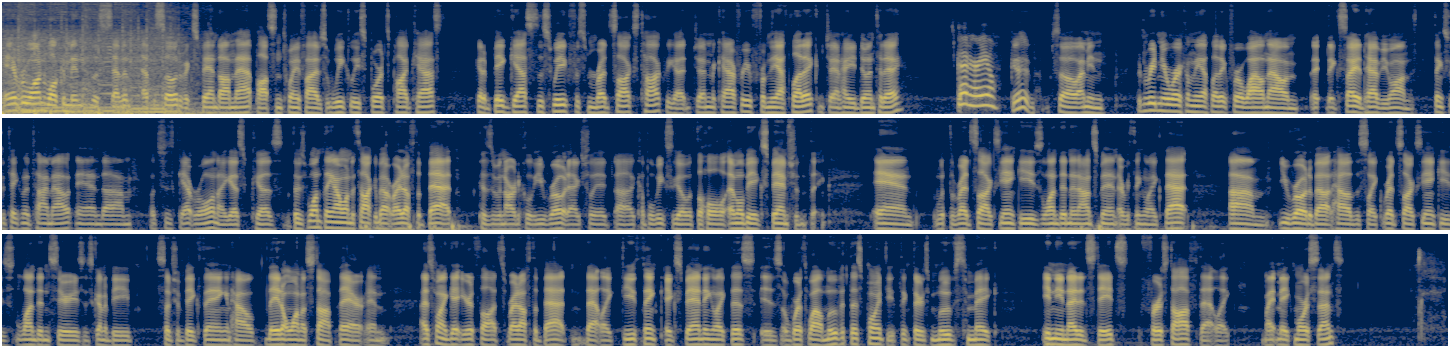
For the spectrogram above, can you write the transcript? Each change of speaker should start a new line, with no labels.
Hey everyone, welcome into the seventh episode of Expand on That, Boston 25's weekly sports podcast. Got a big guest this week for some Red Sox talk. We got Jen McCaffrey from The Athletic. Jen, how are you doing today?
Good, how are you?
Good. So, I mean, been reading your work on The Athletic for a while now. I'm excited to have you on. Thanks for taking the time out, and um, let's just get rolling, I guess, because there's one thing I want to talk about right off the bat because of an article you wrote actually uh, a couple weeks ago with the whole MLB expansion thing, and with the Red Sox, Yankees, London announcement, everything like that. Um, you wrote about how this like Red Sox Yankees London series is going to be such a big thing, and how they don't want to stop there, and I just want to get your thoughts right off the bat that like do you think expanding like this is a worthwhile move at this point? Do you think there's moves to make in the United States first off that like might make more sense?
